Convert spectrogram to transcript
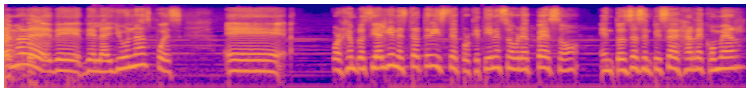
tema de, de, de las ayunas, pues eh, por ejemplo, si alguien está triste porque tiene sobrepeso, entonces empieza a dejar de comer.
